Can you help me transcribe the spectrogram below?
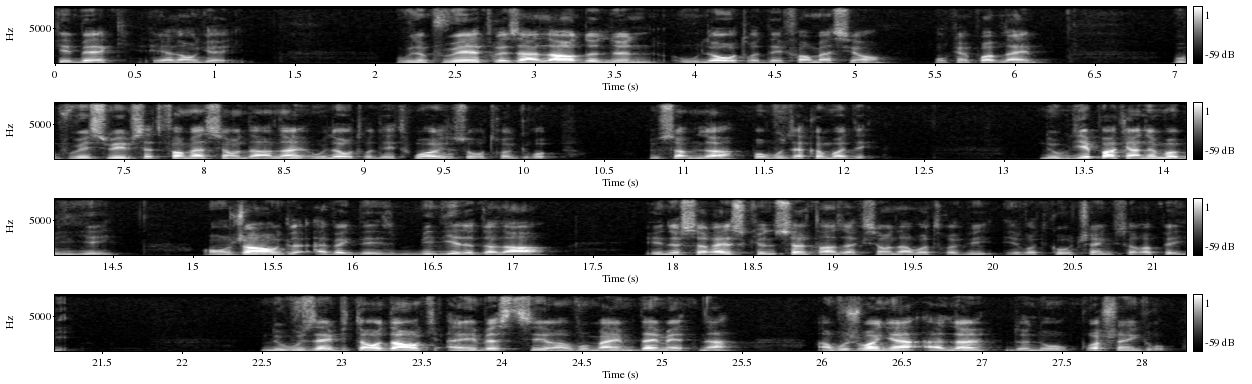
Québec et à Longueuil. Vous ne pouvez être présent lors de l'une ou l'autre des formations, aucun problème. Vous pouvez suivre cette formation dans l'un ou l'autre des trois autres groupes. Nous sommes là pour vous accommoder. N'oubliez pas qu'en immobilier, on jongle avec des milliers de dollars et ne serait-ce qu'une seule transaction dans votre vie et votre coaching sera payé. Nous vous invitons donc à investir en vous-même dès maintenant en vous joignant à l'un de nos prochains groupes.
